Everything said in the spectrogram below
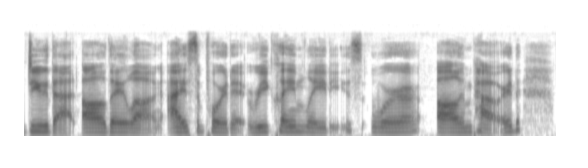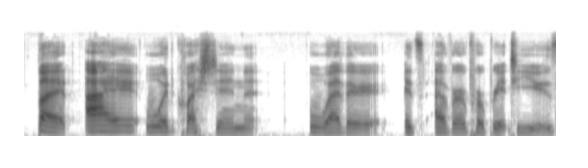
do that all day long. I support it. Reclaim ladies. We're all empowered. But I would question whether it's ever appropriate to use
